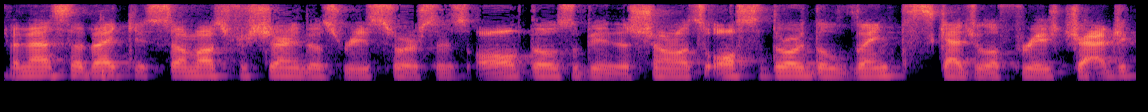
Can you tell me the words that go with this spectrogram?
Vanessa, thank you so much for sharing those resources. All of those will be in the show notes. We'll also throw the link to schedule a free strategy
